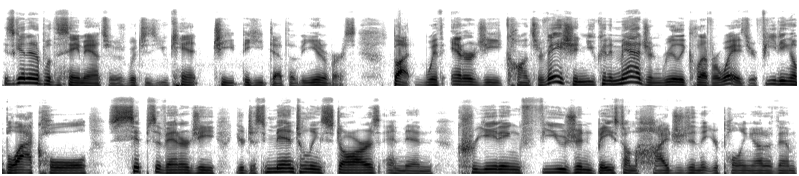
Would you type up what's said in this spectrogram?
is going to end up with the same answers, which is you can't cheat the heat death of the universe. But with energy conservation, you can imagine really clever ways. You're feeding a black hole sips of energy, you're dismantling stars and then creating fusion based on the hydrogen that you're pulling out of them.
